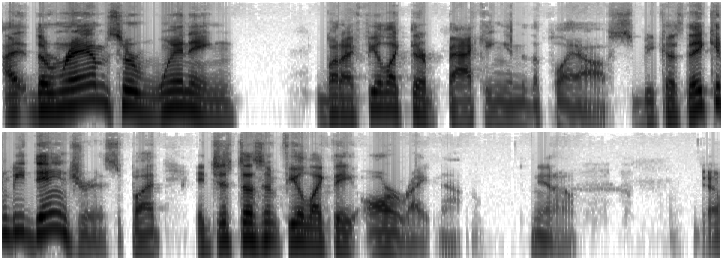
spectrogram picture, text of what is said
I, the Rams are winning, but I feel like they're backing into the playoffs because they can be dangerous, but it just doesn't feel like they are right now. You know, Yeah.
